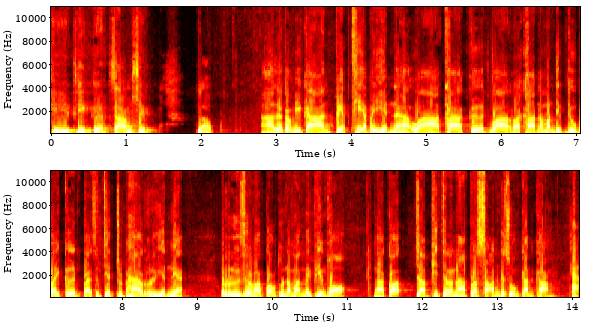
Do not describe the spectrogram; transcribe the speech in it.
ทีที่เกิด 30 เราอ่าแล้วก็มีการเปรียบเทียบให้เห็นนะฮะว่าถ้าเกิดว่าราคาน้ำมันดิบดูไบเกิน 87.5 เหรียญเนี่ยหรือสภาพกองทุนน้ำมันไม่เพียงพอนะก็จะพิจารณาประสานกระทรวงการคลังค่ะ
